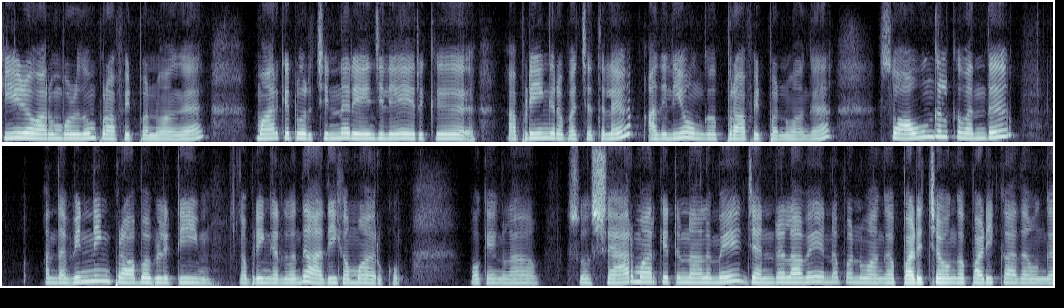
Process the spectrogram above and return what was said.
கீழே வரும்பொழுதும் ப்ராஃபிட் பண்ணுவாங்க. மார்க்கெட் ஒரு சின்ன ரேஞ்சிலே இருக்குது அப்படிங்கிற பட்சத்தில் அதுலேயும் அவங்க ப்ராஃபிட் பண்ணுவாங்க. ஸோ அவங்களுக்கு வந்து அந்த வின்னிங் ப்ராபபிலிட்டி அப்படிங்கிறது வந்து அதிகமாக இருக்கும். ஓகேங்களா ஸோ ஷேர் மார்க்கெட்டுனாலுமே ஜென்ரலாகவே என்ன பண்ணுவாங்க? படித்தவங்க படிக்காதவங்க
